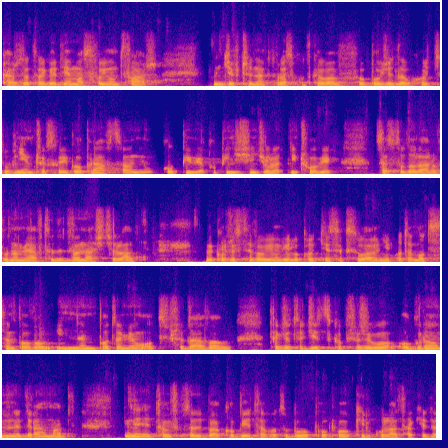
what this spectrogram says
każda tragedia ma swoją twarz dziewczyna, która spotkała w obozie dla uchodźców w Niemczech swojego oprawcę. On ją kupił jako 50-letni człowiek za 100 dolarów. Ona miała wtedy 12 lat. Wykorzystywał ją wielokrotnie seksualnie, potem odstępował innym, potem ją odsprzedawał. Także to dziecko przeżyło ogromny dramat. To już wtedy była kobieta, bo to było po, po kilku latach, kiedy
